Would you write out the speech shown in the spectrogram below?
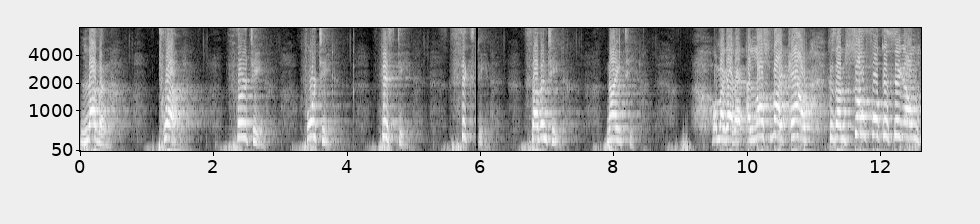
11, 12, 13, 14, 15, 16, 17, 19, Oh my God, I, I lost my count because I'm so focusing on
